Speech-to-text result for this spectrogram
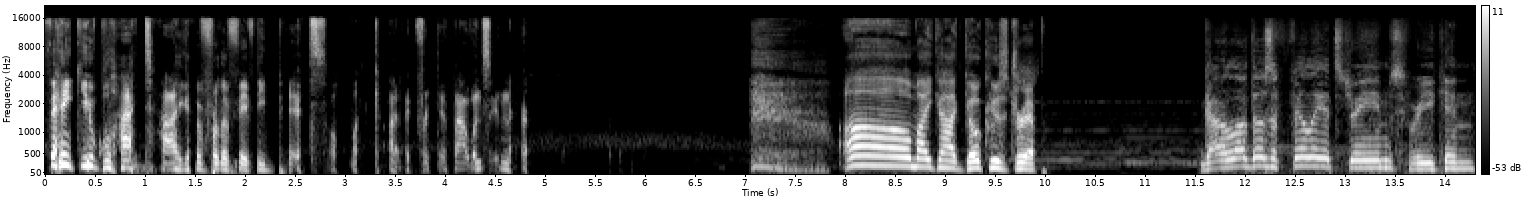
Thank you, Black Tiger, for the 50 bits. Oh my god, I forget that one's in there. Oh my god, Goku's drip. Gotta love those affiliate streams where you can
